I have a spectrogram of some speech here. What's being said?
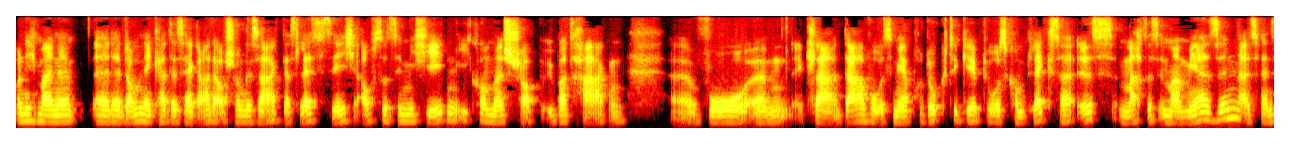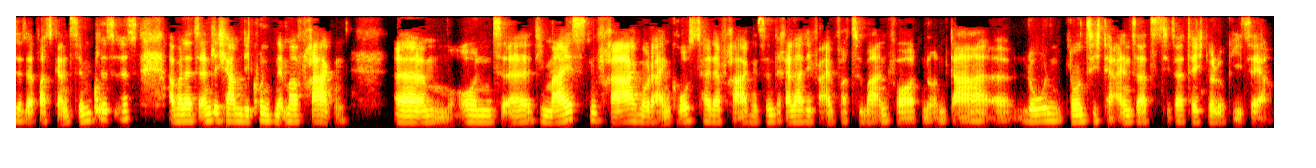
Und ich meine, äh, der Dominik hat es ja gerade auch schon gesagt, das lässt sich auf so ziemlich jeden E-Commerce-Shop übertragen. Äh, wo ähm, klar, da wo es mehr Produkte gibt, wo es komplexer ist, macht es immer mehr Sinn, als wenn es jetzt etwas ganz Simples ist. Aber letztendlich haben die Kunden immer Fragen. Ähm, und äh, die meisten Fragen oder ein Großteil der Fragen sind relativ einfach zu beantworten. Und da äh, lohnt, lohnt sich der Einsatz dieser Technologie sehr.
